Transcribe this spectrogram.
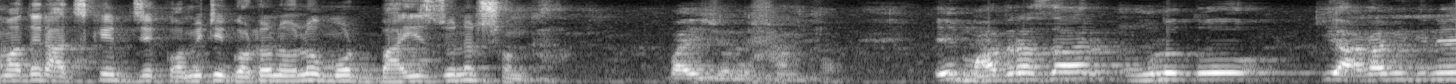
আমাদের আজকের যে কমিটি গঠন হলো মোট বাইশ জনের সংখ্যা। বাইশ জনের সংখ্যা। এই মাদ্রাসার মূলত কি আগামী দিনে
